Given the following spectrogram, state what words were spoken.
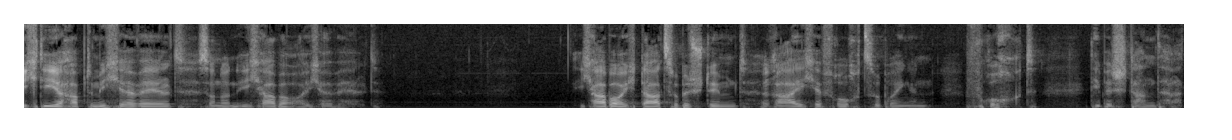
Nicht ihr habt mich erwählt, sondern ich habe euch erwählt. Ich habe euch dazu bestimmt, reiche Frucht zu bringen, Frucht, die Bestand hat.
